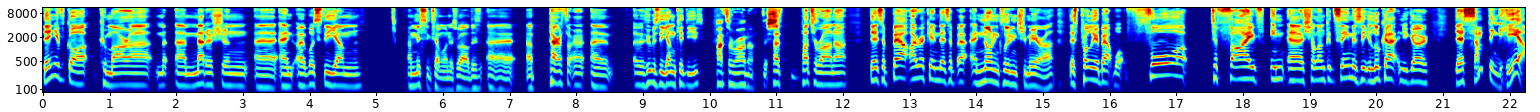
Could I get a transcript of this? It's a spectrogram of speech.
Then you've got Kumara, uh, Madison, uh, and uh, what's the um? I'm missing someone as well. There's uh, a Parath- uh, uh, who was the young kid you used? Pathirana. Pat- Pathirana there's about, I reckon there's about, and not including Chameera, there's probably about what, four to five in uh, Sri Lankan seamers that you look at and you go, there's something here.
